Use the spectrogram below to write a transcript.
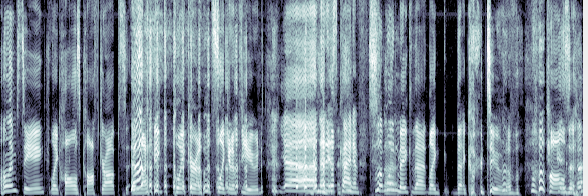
All I'm seeing, like Hall's cough drops and like Quaker Oats, like in a feud. Yeah, that is kind of Someone Uh. make that like that cartoon of Halls. And,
